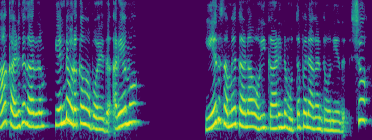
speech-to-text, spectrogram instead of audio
ആ കഴുത കാരണം എന്റെ ഉറക്കമാ പോയത് അറിയാമോ? ഏത് സമയത്താണാവോ ഈ കാടിന്റെ മുത്തപ്പനാകാൻ തോന്നിയത്? ഷോ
